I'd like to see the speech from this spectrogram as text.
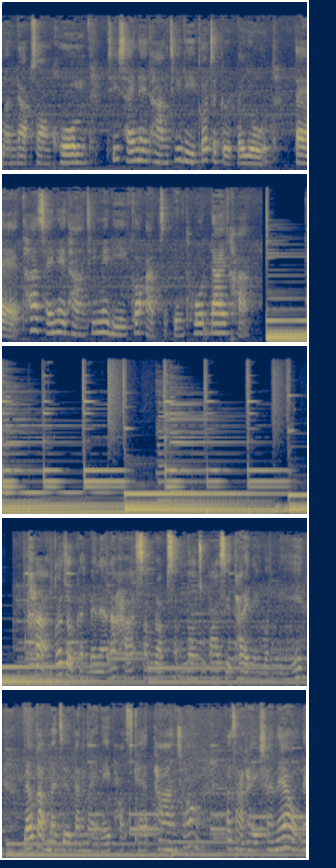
มือนดาบสองคม ที่ใช้ในทางที่ดีก็จะเกิดประโยชน์ แต่ถ้าใช้ในทางที่ไม่ดีก็อาจจะเป็นโทษได้ค่ะ สำหรับสำนวนสุภาษิตไทยในวันนี้ แล้วกลับมาเจอกันใหม่ในพอดแคสต์ทางช่องภาษาไทย Channel ใน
